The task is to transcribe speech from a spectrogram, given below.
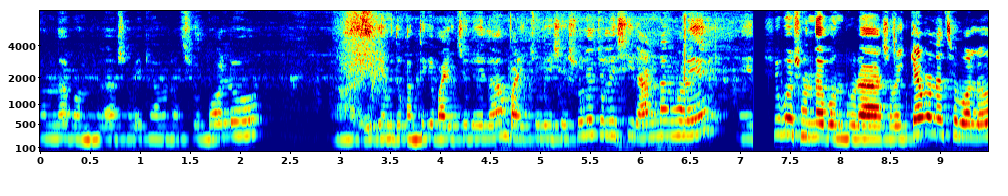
সন্ধ্যা, বন্ধুরা, সবাই কেমন আছো? বলো। আর এই যে আমি দোকান থেকে বাড়ি চলে এলাম, বাড়ি চলে এসে সোজা চলে এসেছি রান্নাঘরে। শুভ সন্ধ্যা, বন্ধুরা, সবাই কেমন আছো বলো?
